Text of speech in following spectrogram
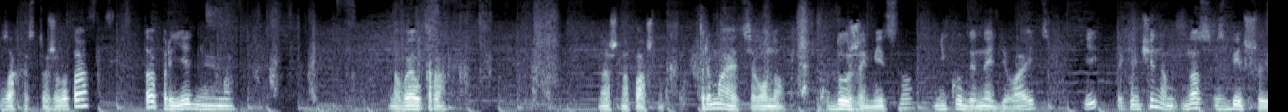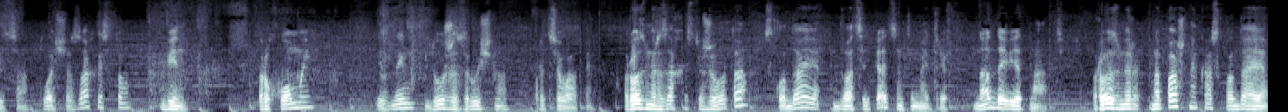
захисту живота та приєднуємо на велкро наш напашник. Тримається воно дуже міцно, нікуди не дівається. І таким чином у нас збільшується площа захисту. Він рухомий, і з ним дуже зручно працювати. Розмір захисту живота складає 25 см на 19 Розмір напашника складає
